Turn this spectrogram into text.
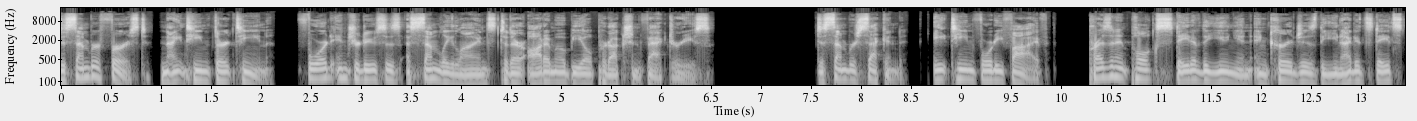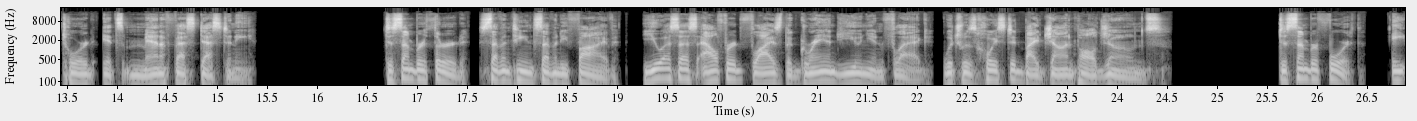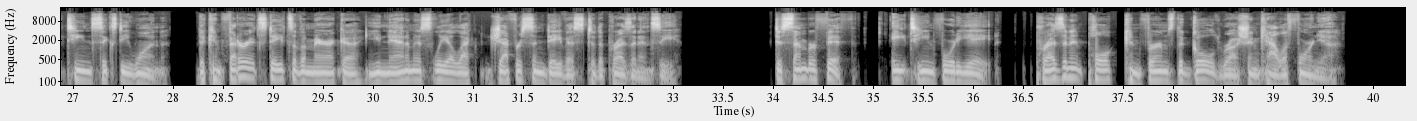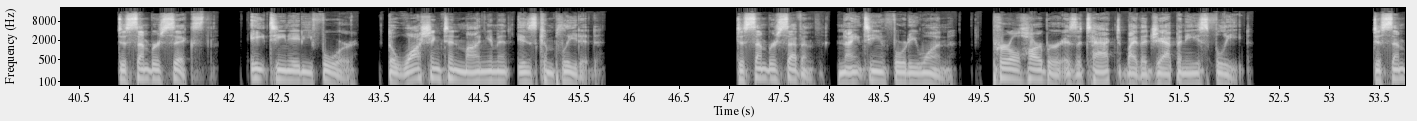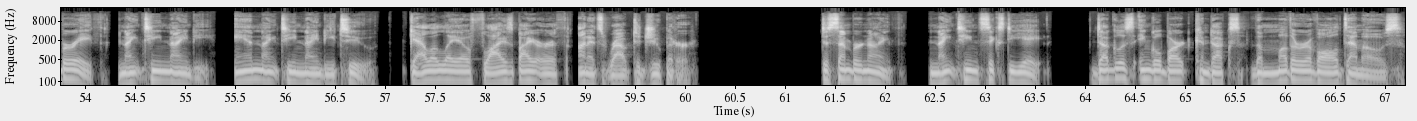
December 1st, 1913, Ford introduces assembly lines to their automobile production factories. December 2nd, 1845, President Polk's State of the Union encourages the United States toward its manifest destiny. December 3rd, 1775, USS Alfred flies the Grand Union flag, which was hoisted by John Paul Jones. December 4th, 1861, the Confederate States of America unanimously elect Jefferson Davis to the presidency. December 5th, 1848, President Polk confirms the gold rush in California. December 6th, 1884, the Washington Monument is completed. December 7th, 1941, Pearl Harbor is attacked by the Japanese fleet. December 8th, 1990 and 1992, Galileo flies by Earth on its route to Jupiter. December 9th, 1968, Douglas Engelbart conducts the mother of all demos.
